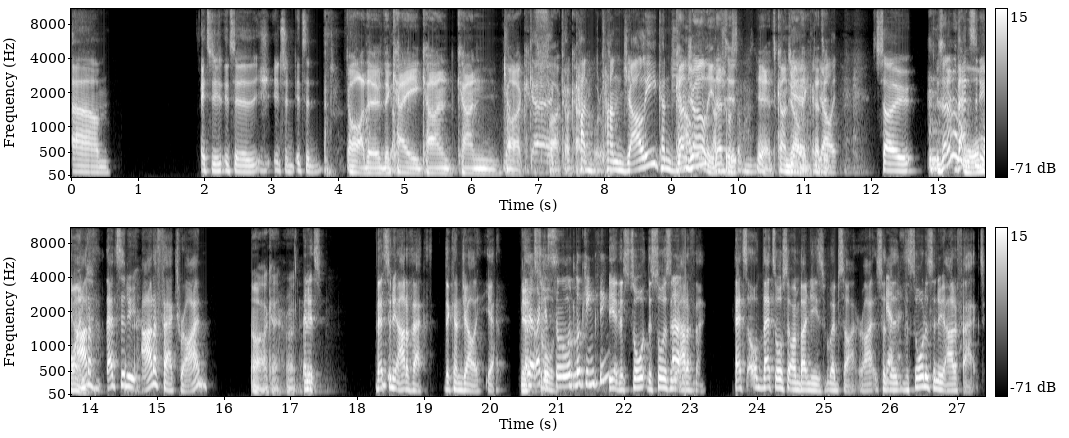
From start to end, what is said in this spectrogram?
Um, it's a it's a it's a it's a Oh, the the K can can like fuck. I can't Kan- remember what it was. Kanjali Kanjali Kanjali, I'm that's sure it. something- Yeah, it's Kanjali. Yeah, That's Kanjali. it. So Is that another that's war the new mind? artif- that's the new artifact, right? Oh, okay, right. And it's that's the new artifact, the Kanjali. Yeah. Yeah. Is That it like a sword. sword looking thing? Yeah, the sword. The sword is the new Oh. artifact. That's al- that's also on Bungie's website, right? So the, the sword is a new artifact,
